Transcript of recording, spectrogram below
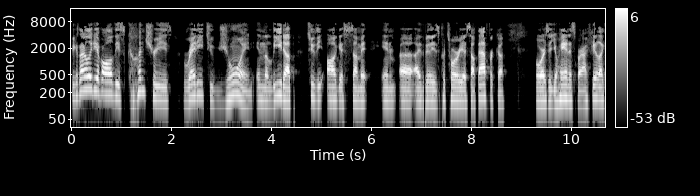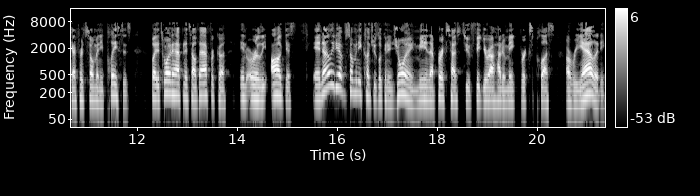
Because not only do you have all of these countries ready to join in the lead up to the August summit in, uh, I believe it's Pretoria, South Africa, or is it Johannesburg? I feel like I've heard so many places, but it's going to happen in South Africa in early August. And not only do you have so many countries looking to join, meaning that BRICS has to figure out how to make BRICS Plus a reality,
